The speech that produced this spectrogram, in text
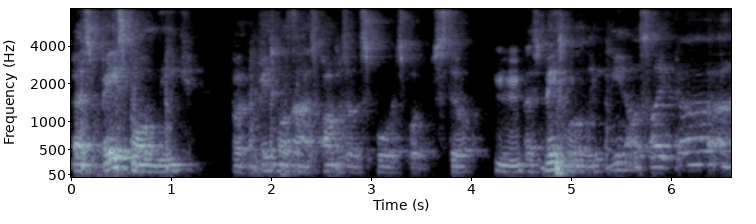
best baseball league, but baseball's not as popular as other sports, but still. Mhm. That's baseball league. You know, it's like uh,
